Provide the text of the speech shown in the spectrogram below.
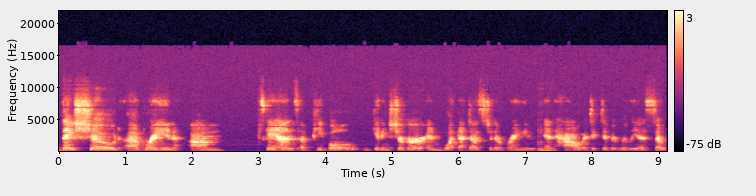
they showed uh, brain um, scans of people getting sugar and what that does to their brain mm-hmm. and how addictive it really is. So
